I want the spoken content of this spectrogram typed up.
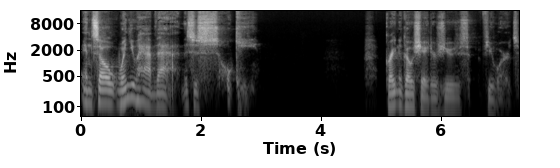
And so when you have that, this is so key. Great negotiators use few words.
